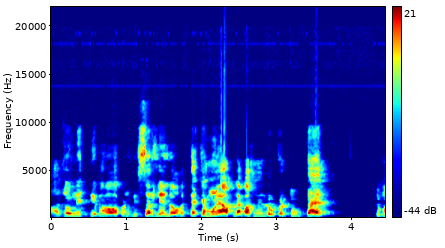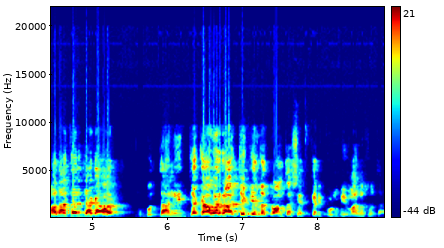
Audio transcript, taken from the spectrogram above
हा जो मेत्ती भाव आपण विसरलेलो आहोत त्याच्यामुळे आपल्यापासून लोक तुटतायत. तुम्हाला जर जगावर बुद्धांनी जगावर राज्य केलं तो आमचा शेतकरी कुणबी माणूस होता.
